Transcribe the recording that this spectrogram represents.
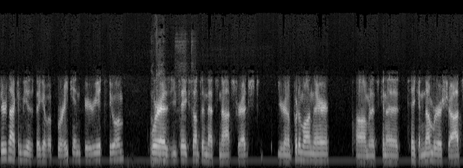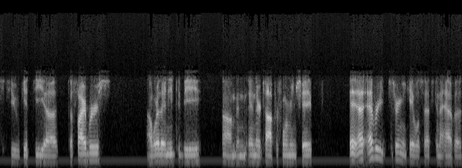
There's not going to be as big of a break-in period to them. Whereas you take something that's not stretched, you're going to put them on there, um, and it's going to take a number of shots to get the uh, the fibers uh, where they need to be um, in, in their top performing shape. E- every string and cable set's going to have a,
